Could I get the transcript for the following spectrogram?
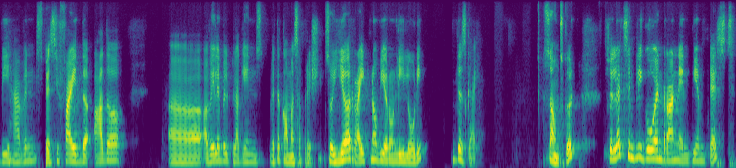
we haven't specified the other uh, available plugins with a comma separation. So here right now we are only loading this guy. Sounds good. So let's simply go and run npm test.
